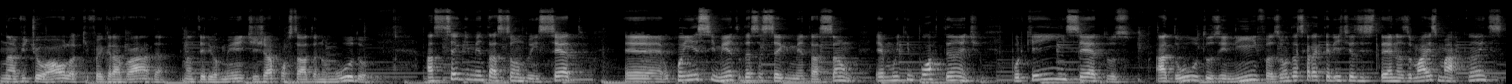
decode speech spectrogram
na videoaula que foi gravada anteriormente, já postada no Moodle, a segmentação do inseto é, o conhecimento dessa segmentação é muito importante, porque em insetos adultos e ninfas, uma das características externas mais marcantes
